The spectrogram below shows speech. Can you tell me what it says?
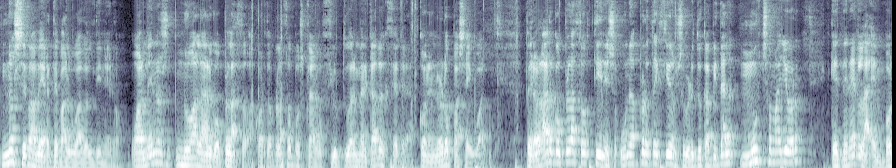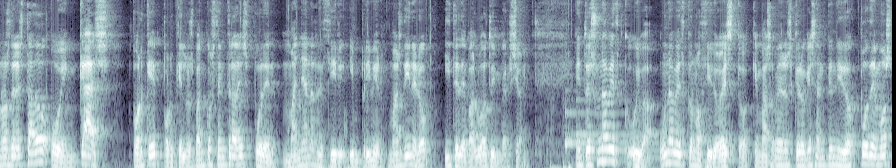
no se va a ver devaluado el dinero. O al menos no a largo plazo. A corto plazo, pues claro, fluctúa el mercado, etc. Con el oro pasa igual. Pero a largo plazo tienes una protección sobre tu capital mucho mayor que tenerla en bonos del Estado o en cash ¿Por qué? Porque los bancos centrales pueden mañana decir imprimir más dinero y te devalúa tu inversión. Entonces, una vez, una vez conocido esto, que más o menos creo que se ha entendido, podemos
